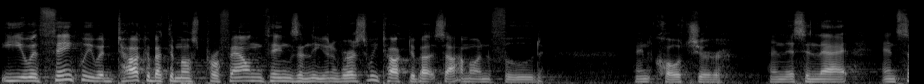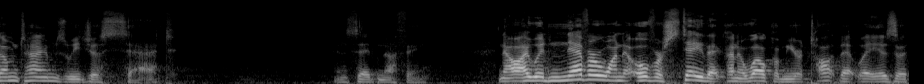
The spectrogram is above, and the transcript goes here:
You would think we would talk about the most profound things in the universe. We talked about Samoa and food and culture and this and that. And sometimes we just sat and said nothing. Now, I would never want to overstay that kind of welcome. You're taught that way as a,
